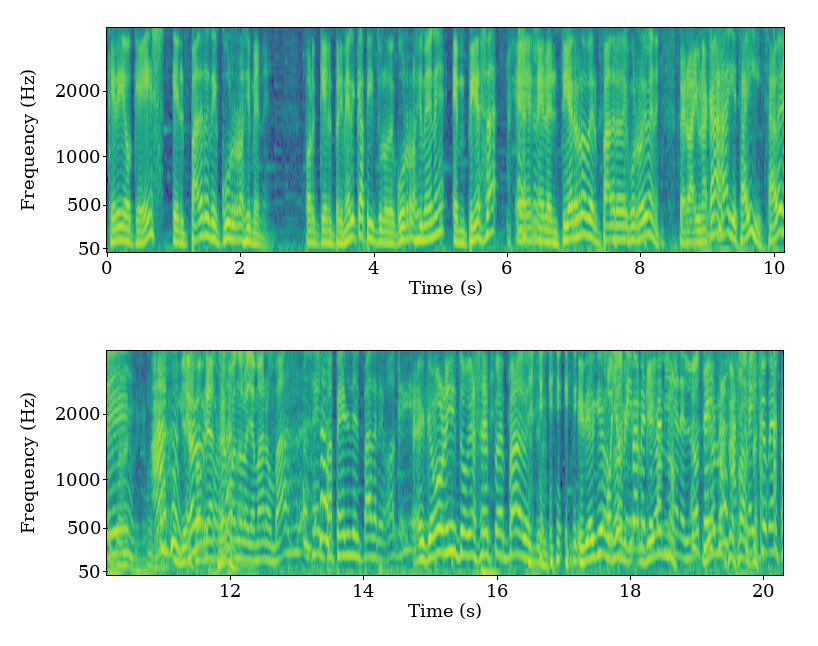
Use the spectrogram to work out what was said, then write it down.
creo que es el padre de Curro Jiménez. Porque el primer capítulo de Curro Jiménez empieza en el entierro del padre de Curro Jiménez. Pero hay una caja y está ahí, ¿sabes? Entonces, Ah, pues yo no el lo pobre actor cuando lo llamaron, vas a hacer papel del padre. Oh, qué bien. Eh, qué bonito, voy a ser pa- padre. Y guion, Pues yo no, te iba a el meter también no, en el lote no a Berti.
